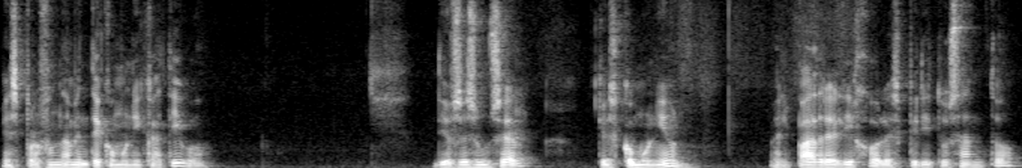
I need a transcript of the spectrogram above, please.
es profundamente comunicativo. Dios es un ser que es comunión. El Padre, el Hijo, el Espíritu Santo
